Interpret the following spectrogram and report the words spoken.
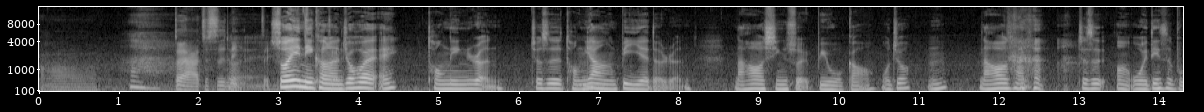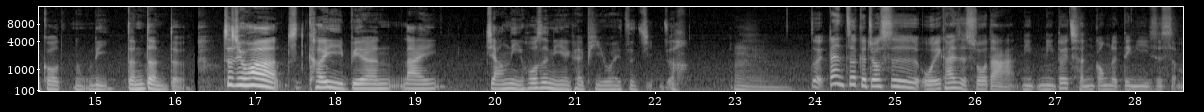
哦，对啊，就是你，所以你可能就会哎，同龄人就是同样毕业的人。嗯然后薪水比我高，我就嗯，然后他 就是嗯，我一定是不够努力等等的。这句话可以别人来讲你，或是你也可以 PUA 自己，你知道？嗯，对。但这个就是我一开始说的啊，你你对成功的定义是什么？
